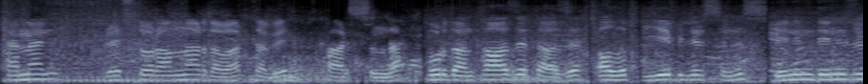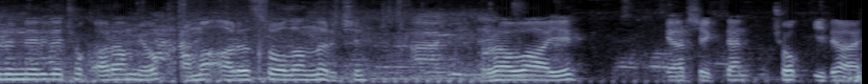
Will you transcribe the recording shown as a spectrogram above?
Hemen restoranlar da var tabi karşısında. Buradan taze taze alıp yiyebilirsiniz. Benim deniz ürünleriyle çok aram yok ama arası olanlar için Ravai gerçekten çok ideal.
